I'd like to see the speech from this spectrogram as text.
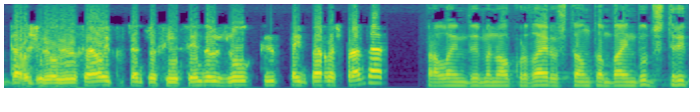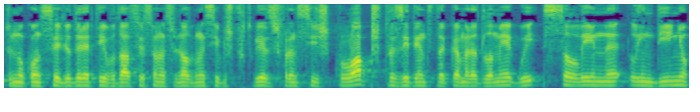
da regionalização e, portanto, assim sendo, eu julgo que tem pernas para andar. Para além de Manuel Cordeiro, estão também do Distrito no Conselho Diretivo da Associação Nacional de Municípios Portugueses Francisco Lopes, Presidente da Câmara de Lamego, e Saline Lindinho,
